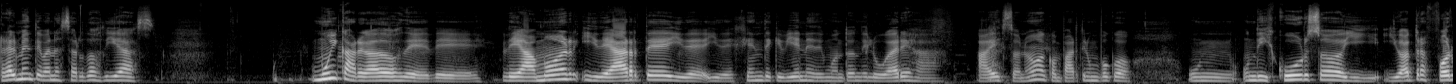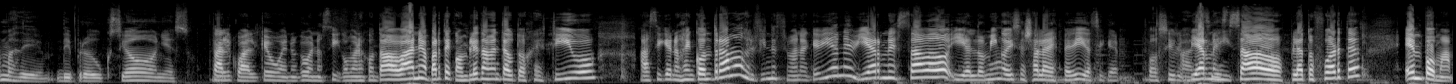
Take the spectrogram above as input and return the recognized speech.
realmente van a ser dos días muy cargados de, de, amor y de arte y de, y de, gente que viene de un montón de lugares a, a eso, ¿no? A compartir un poco un, un discurso y, y, otras formas de, producción y eso. Tal cual, qué bueno, qué bueno. Sí, como nos contaba Vane, aparte completamente autogestivo. Así que nos encontramos el fin de semana que viene, viernes, sábado y el domingo dice ya la despedida, así que posible. viernes y sábado platos fuertes en Poma.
